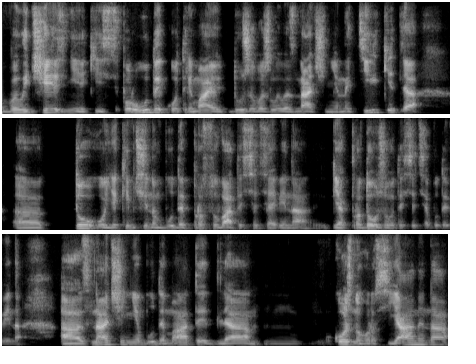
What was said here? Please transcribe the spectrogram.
величезні якісь споруди, котрі мають дуже важливе значення не тільки для е, того, яким чином буде просуватися ця війна, як продовжуватися ця буде війна, а значення буде мати для кожного росіянина е,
